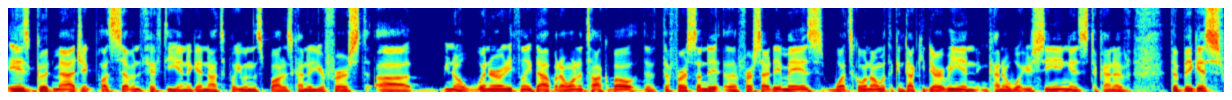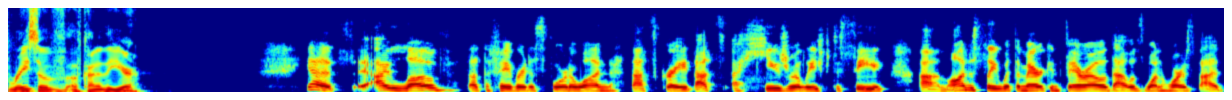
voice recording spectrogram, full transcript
is Good Magic plus 750. And again, not to put you in the spot as kind of your first, uh, you know, winner or anything like that, but I want to talk about the, the first Sunday, uh, first Saturday of May is what's going on with the Kentucky Derby and, and kind of what you're seeing is to kind of the biggest race of of kind of the year. Yeah, it's I love that the favorite is four to one. That's great. That's a huge relief to see. Um, honestly, with American Pharoah, that was one horse that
